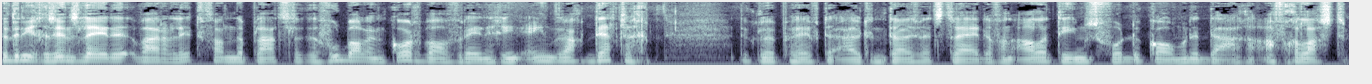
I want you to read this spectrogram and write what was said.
De drie gezinsleden waren lid van de plaatselijke voetbal- en korfbalvereniging Eendracht 30. De club heeft de uit- en thuiswedstrijden van alle teams voor de komende dagen afgelast.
